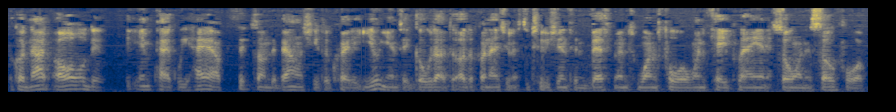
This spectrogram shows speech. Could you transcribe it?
Because not all the impact we have sits on the balance sheet of credit unions. It goes out to other financial institutions, investments, one 401k plan, and so on and so forth.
